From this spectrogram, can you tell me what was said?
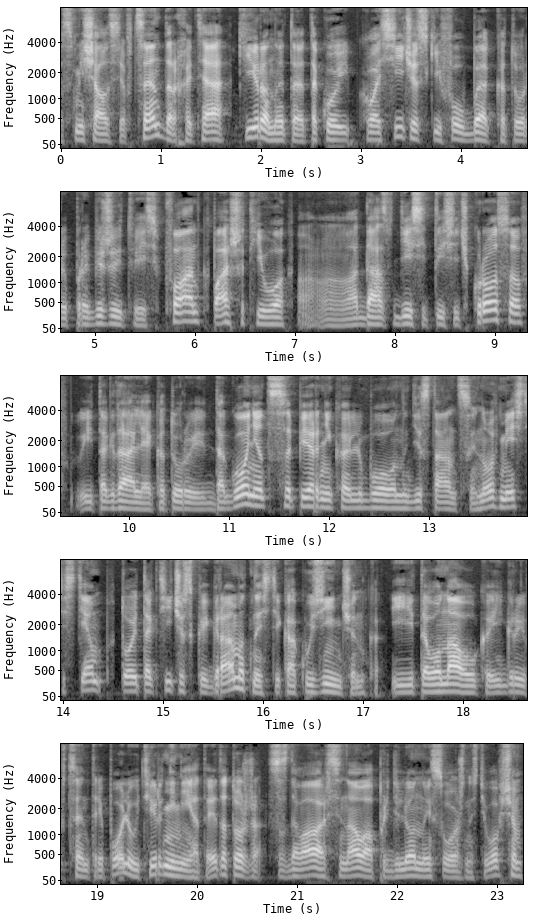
смещался в центр, хотя Киран это такой классический фулбэк, который пробежит весь фланг, пашет его, а, отдаст 10 тысяч кроссов и так далее, который догонит соперника любого на дистанции, но вместе с тем той тактической грамотности, как у Зинченко, и того навыка игры в центре поля у Тирни нет, и это тоже создавало Арсеналу определенные сложности. В общем,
